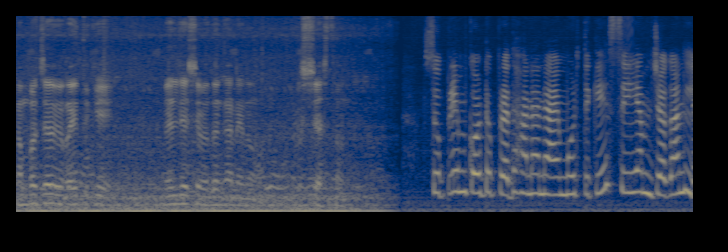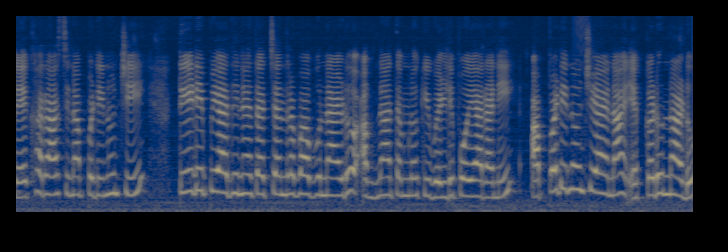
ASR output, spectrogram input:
కంపల్సరీ రైతుకి మేలు చేసే విధంగా నేను కృషి చేస్తాను. సుప్రీంకోర్టు ప్రధాన న్యాయమూర్తికి సీఎం జగన్ లేఖ రాసినప్పటి నుంచి టీడీపీ అధినేత చంద్రబాబు నాయుడు అజ్ఞాతంలోకి వెళ్ళిపోయారని అప్పటి నుంచి ఆయన ఎక్కడున్నాడు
